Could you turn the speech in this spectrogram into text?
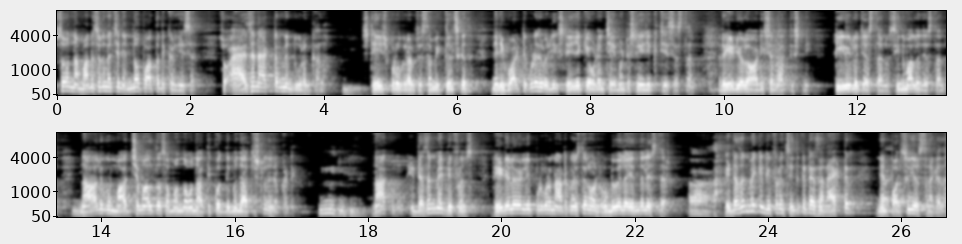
సో నా మనసుకు నచ్చిన ఎన్నో పాత్రలు ఇక్కడ చేశాను సో యాజ్ అన్ యాక్టర్ నేను దూరం కాల. స్టేజ్ ప్రోగ్రామ్స్ ఇస్తాను. మీకు తెలుసు కదా నేను ఇవాళ కూడా వెళ్ళి స్టేజ్ ఎక్కి ఇవ్వడం చేయమంటే స్టేజ్ ఎక్కి చేసేస్తాను. రేడియోలో ఆడిషన్ ఆర్టిస్ట్ని టీవీలో చేస్తాను సినిమాలో చేస్తాను. నాలుగు మాధ్యమాలతో సంబంధం ఉన్న అతి కొద్ది మంది ఆర్టిస్టులు నేను ఒక్కటి మ్మ్. నాకు ఇట్ డజంట్ మేక్ డిఫరెన్స్ రేడియోలో వెళ్ళి ఇప్పుడు కూడా నాటకం వేస్తే వాళ్ళు రెండు వేల ఎనిమిదిలో ఇస్తారు it doesn't make a difference ఎందుకంటే యాజ్ అన్ యాక్టర్ నేను పర్సూ చేస్తున్నా కదా.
